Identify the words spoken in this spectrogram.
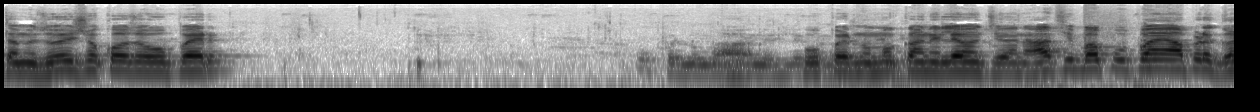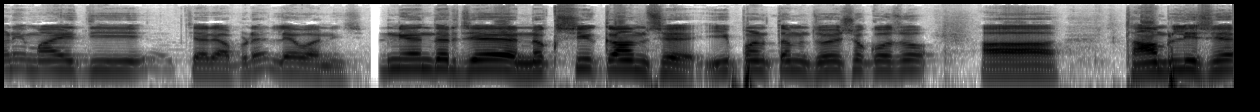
તમે જોઈ શકો છો ઉપર. ઉપરનું મકાન લેવાનું છે. અને હાથી બાપુ પાસે આપણે ઘણી માહિતી અત્યારે આપણે લેવાની છે. એની અંદર જે નકશી કામ છે એ પણ તમે જોઈ શકો છો. આ થાંભલી છે.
